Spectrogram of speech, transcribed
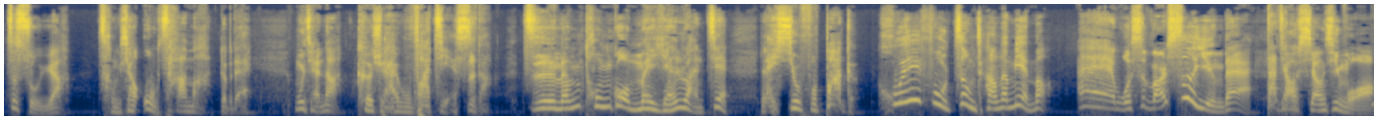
这属于啊。成像误差嘛，对不对？目前呢，科学还无法解释的，只能通过美颜软件来修复 bug，恢复正常的面貌。哎，我是玩摄影的，大家要相信我。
